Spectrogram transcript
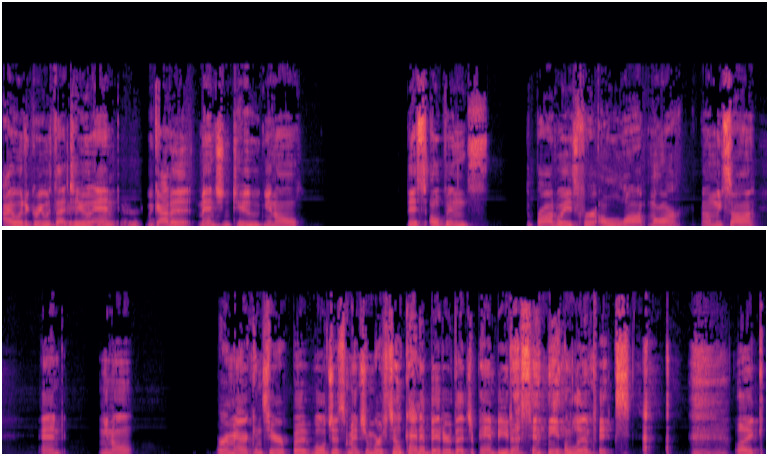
I would agree with that too, and we got to mention too. You know, this opens the broadways for a lot more. Um, we saw, and you know, we're Americans here, but we'll just mention we're still kind of bitter that Japan beat us in the Olympics. like,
